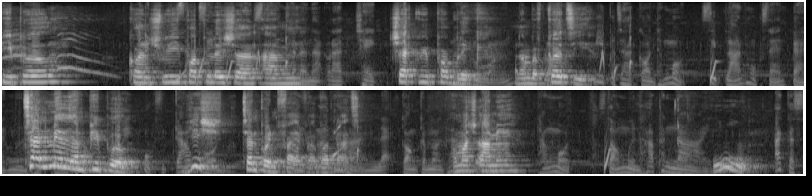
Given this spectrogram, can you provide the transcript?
People, country, population, สาธาร army. ณรัฐเช็ก Czech Republic, เมืองหลวง number มี 30. ประชากรทั้งหมด 10ล้าน6แสน8หมื่น 10 million people. 69 Yeesh, คน 10.5. How กอง about กำลังทหาร that? และกองกำลังทหาร How much army? ทั้งหมด 25,000 นาย Ooh, อากาศ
